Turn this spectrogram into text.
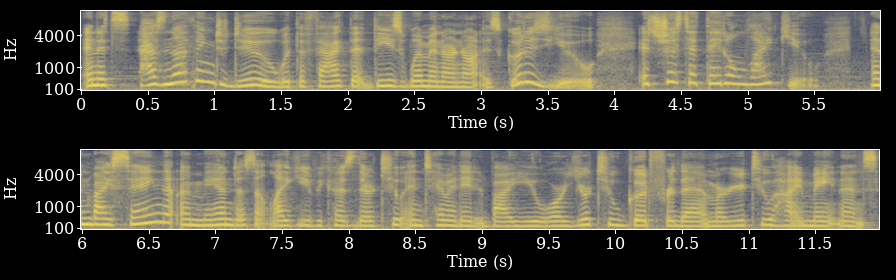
And it has nothing to do with the fact that these women are not as good as you. It's just that they don't like you. And by saying that a man doesn't like you because they're too intimidated by you or you're too good for them or you're too high maintenance,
